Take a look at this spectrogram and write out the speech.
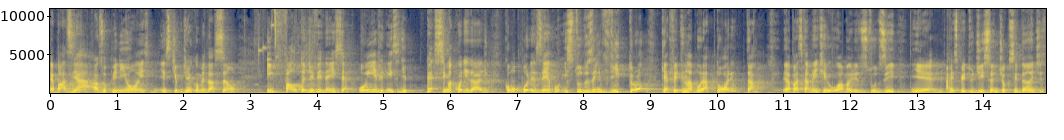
é basear as opiniões, esse tipo de recomendação em falta de evidência ou em evidência de péssima qualidade, como por exemplo estudos em vitro, que é feito em laboratório, tá? É basicamente a maioria dos estudos e, e é, a respeito disso, antioxidantes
